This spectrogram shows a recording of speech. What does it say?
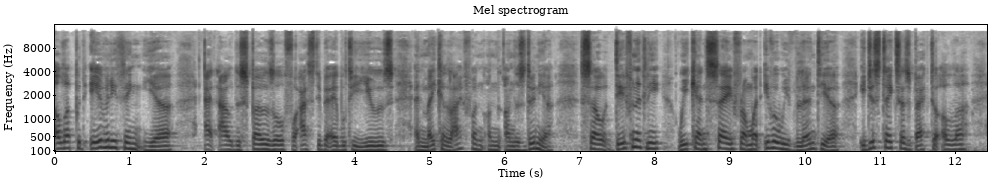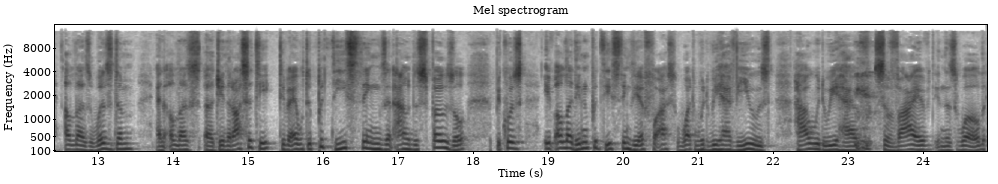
Allah put everything here at our disposal for us to be able to use and make a life on, on, on this dunya. So, definitely, we can say from whatever we've learned here, it just takes us back to Allah, Allah's wisdom, and Allah's uh, generosity to be able to put these things at our disposal. Because if Allah didn't put these things here for us, what would we have used? How would we have survived in this world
